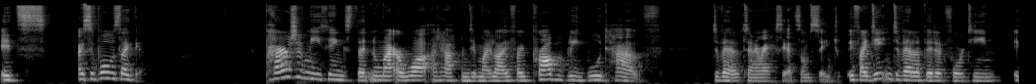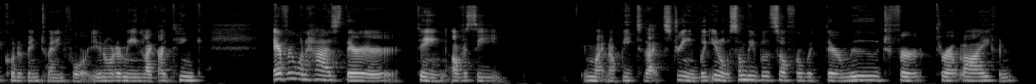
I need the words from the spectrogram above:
it's i suppose like part of me thinks that no matter what had happened in my life i probably would have developed anorexia at some stage. If I didn't develop it at 14, it could have been 24. You know what I mean? Like I think everyone has their thing. Obviously, it might not be to that extreme, but you know, some people suffer with their mood for throughout life, and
